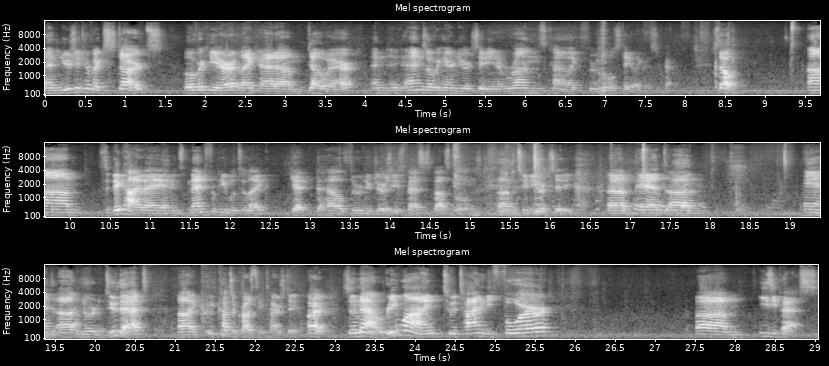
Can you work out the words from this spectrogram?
and the New Jersey Turnpike starts over here, like at um, Delaware, and it ends over here in New York City, and it runs kind of like through the whole state like this. Okay, so. Um, it's a big highway, and it's meant for people to like get the hell through New Jersey as fast as possible um, to New York City. Um, and um, and uh, in order to do that, uh, it, it cuts across the entire state. All right. So now rewind to a time before um, E-ZPass.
